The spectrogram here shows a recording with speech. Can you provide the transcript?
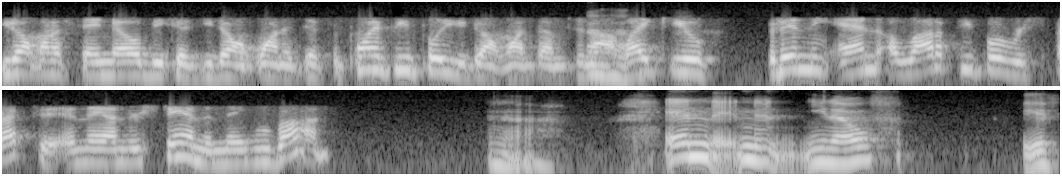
you don't want to say no because you don't want to disappoint people. You don't want them to not uh-huh. like you. But in the end, a lot of people respect it and they understand and they move on. Yeah, and, and you know, if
